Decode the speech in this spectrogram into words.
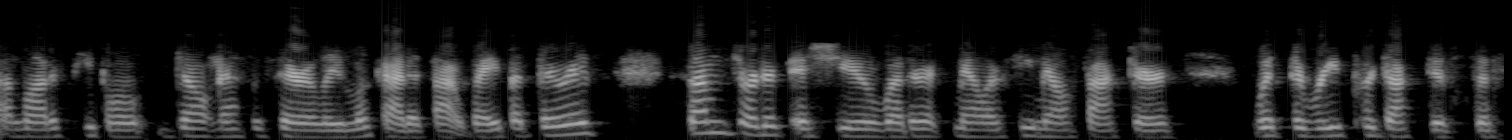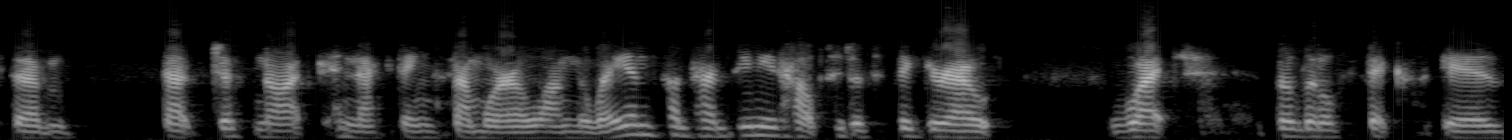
A lot of people don't necessarily look at it that way, but there is some sort of issue, whether it's male or female factor, with the reproductive system that's just not connecting somewhere along the way. And sometimes you need help to just figure out what the little fix is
